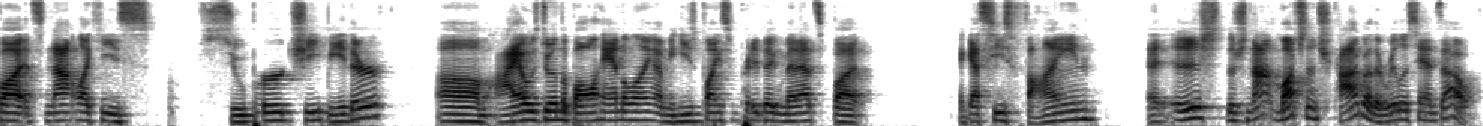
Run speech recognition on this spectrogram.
but it's not like he's super cheap either. Um, I was doing the ball handling. I mean, he's playing some pretty big minutes, but I guess he's fine. there's not much in Chicago that really stands out.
